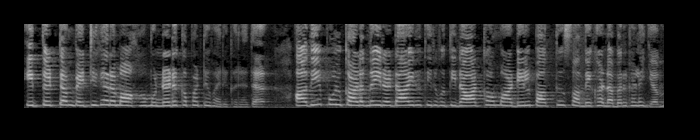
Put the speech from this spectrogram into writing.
இத்திட்டம் வெற்றிகரமாக முன்னெடுக்கப்பட்டு வருகிறது. அதேபோல் கடந்த இரண்டாயிரத்தி இருபத்தி நான்காம் ஆண்டில் பத்து சந்தேக நபர்களையும்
